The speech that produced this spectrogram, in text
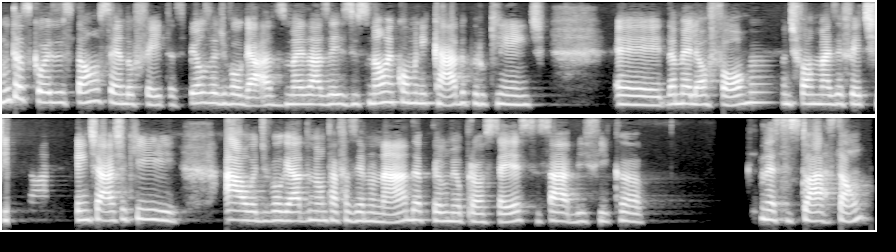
muitas coisas estão sendo feitas pelos advogados, mas às vezes isso não é comunicado para o cliente é, da melhor forma, de forma mais efetiva. A gente acha que ah, o advogado não está fazendo nada pelo meu processo, sabe? Fica nessa situação.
